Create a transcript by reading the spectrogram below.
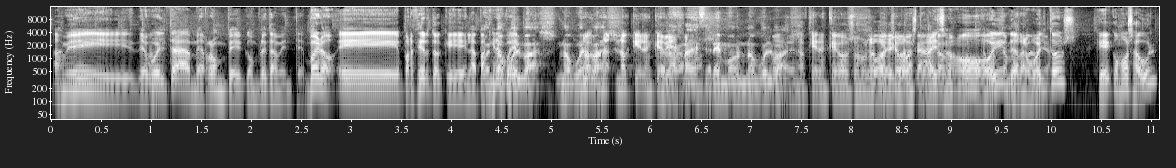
A mí de vuelta me rompe completamente. Bueno, eh, por cierto, que en la Pues página no web- vuelvas, no vuelvas. no- no quieren que Te lo agradeceremos, no vuelvas. No quieren que usemos el Joder, coche ¿cómo estáis, no? Hoy, de revueltos. ¿Qué? ¿Cómo, Saúl?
